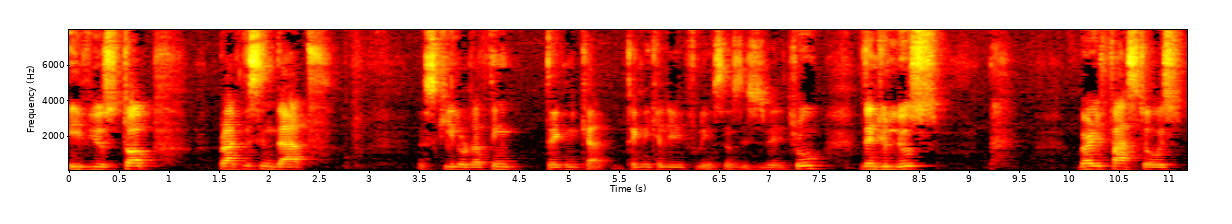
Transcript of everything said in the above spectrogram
if you stop practicing that skill or that thing technical, technically, for instance, this is very true, then you lose very fast. So it's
